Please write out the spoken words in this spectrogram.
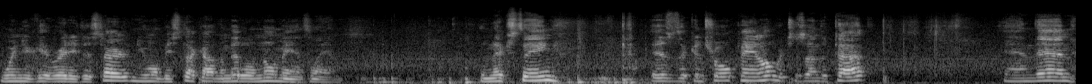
when you get ready to start it and you won't be stuck out in the middle of no man's land. The next thing is the control panel which is on the top. And then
